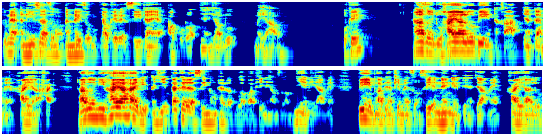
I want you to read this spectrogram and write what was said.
သူနဲ့အနီးစပ်ဆုံးအနှိမ့်ဆုံးရောက်ခဲ့တဲ့ဇီတန်းရဲ့အောက်ကိုတော့ပြန်ရောက်လို့မရဘူး okay အဲဒါဆိုရင်သူ higher low ပြီးရင်တခါပြန်တက်မယ် higher high ဒါဆိုရင်ဒီ higher high တွေအရင်တက်ခဲ့တဲ့ဈေးနှုန်းထက်တော့သူကဘာဖြစ်နေအောင်ဆိုတော့မြင့်နေရမယ်ပြီးရင်ဘာပြန်ဖြစ်မယ်ဆိုတော့ဈေးအနည်းငယ်ပြန်ကြမယ် higher low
